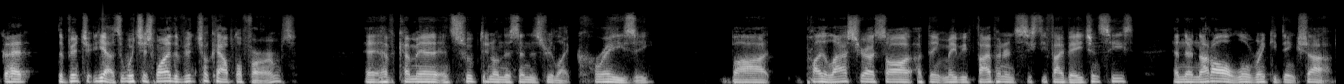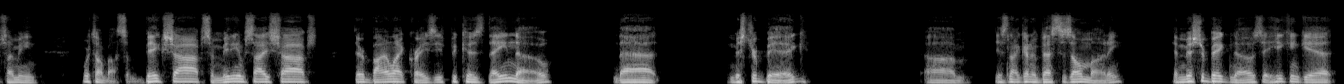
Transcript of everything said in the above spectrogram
Go ahead. The venture, yes, which is why the venture capital firms have come in and swooped in on this industry like crazy. But probably last year I saw, I think maybe 565 agencies, and they're not all little rinky-dink shops. I mean, we're talking about some big shops, some medium-sized shops. They're buying like crazy because they know that Mr. Big um, is not going to invest his own money And Mr. Big knows that he can get,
